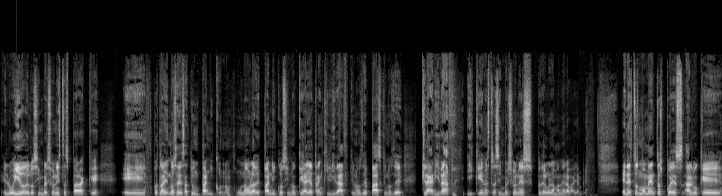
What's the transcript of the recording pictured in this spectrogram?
el oído de los inversionistas para que eh, pues no, se desate un pánico, ¿no? Una ola de pánico, sino que haya tranquilidad, que nos dé paz, que nos dé claridad y que nuestras inversiones pues, de alguna manera vayan bien. En estos momentos, pues algo que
